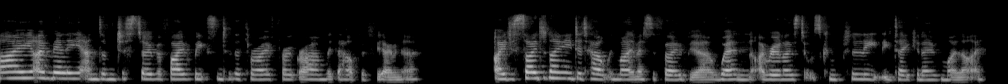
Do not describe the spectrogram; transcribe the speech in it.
Hi, I'm Millie and I'm just over five weeks into the Thrive programme with the help of Fiona. I decided I needed help with my emetophobia when I realised it was completely taking over my life.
